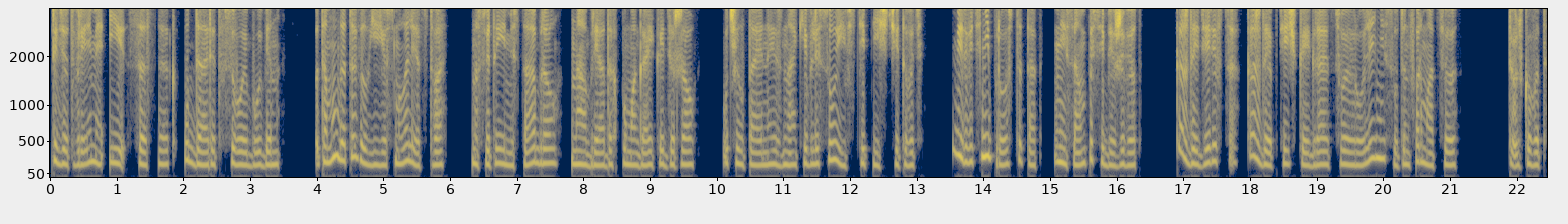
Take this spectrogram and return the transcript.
Придет время, и Сесег ударит в свой бубен. Потому готовил ее с малолетства, на святые места брал, на обрядах помогайкой держал. Учил тайные знаки в лесу и в степи считывать. Мир ведь не просто так, не сам по себе живет. Каждое деревце, каждая птичка играет свою роль и несут информацию. Только вот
